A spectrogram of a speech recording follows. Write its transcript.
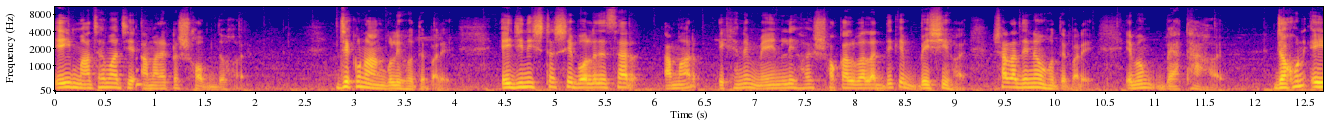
এই মাঝামাঝি আমার একটা শব্দ হয়। যে কোনো আঙ্গুলি হতে পারে। এই জিনিসটা সে বলে যে, স্যার, আমার এখানে মেইনলি হয় সকালবেলার দিকে বেশি হয়, সারাদিনেও হতে পারে এবং ব্যথা হয়। যখন এই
